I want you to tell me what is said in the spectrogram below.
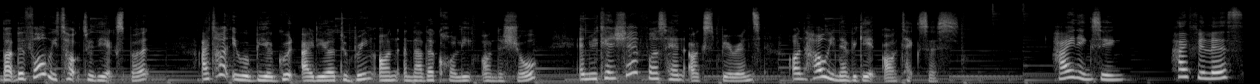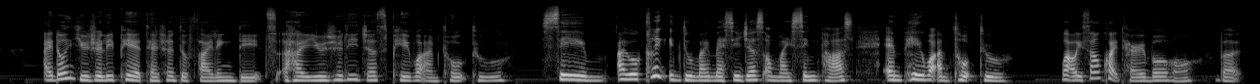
But before we talk to the expert, I thought it would be a good idea to bring on another colleague on the show and we can share firsthand our experience on how we navigate our taxes. Hi Ning Sing. Hi Phyllis. I don't usually pay attention to filing dates. I usually just pay what I'm told to. Same. I will click into my messages on my SingPass and pay what I'm told to. Wow, it sounds quite terrible, huh? But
